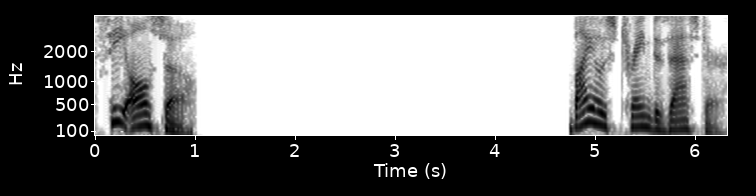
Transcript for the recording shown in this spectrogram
See also. Bioče train disaster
